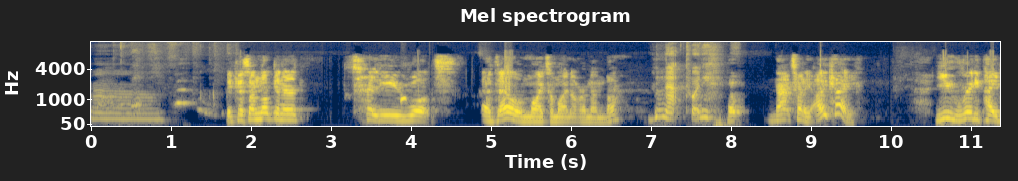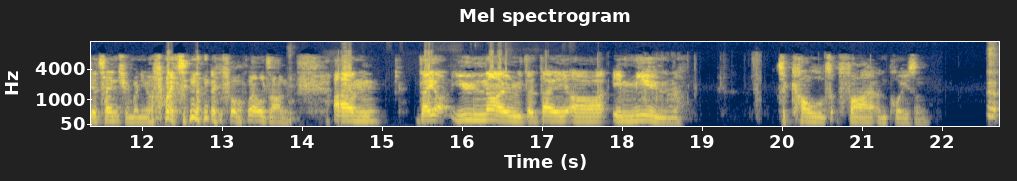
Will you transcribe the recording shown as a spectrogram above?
Um, Because I'm not going to tell you what Adele might or might not remember. nat 20. But Nat 20. Okay. You really paid attention when you were fighting them before. Well done. Um, they are, you know that they are immune to cold, fire, and poison. They're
